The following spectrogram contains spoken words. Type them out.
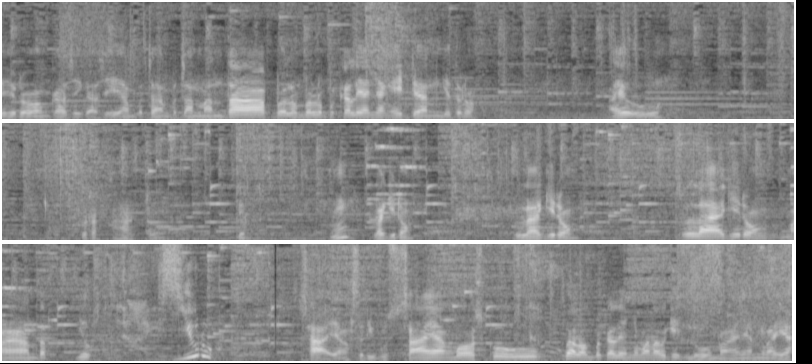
ayo dong kasih kasih yang pecahan-pecahan. Mantap belum belum kalian yang edan gitu loh. Ayo. Lutak aduh. Hmm? lagi dong. Lagi dong lagi dong mantap. Yuk. Yuk sayang seribu sayang bosku. Balon perkaliannya mana lagi? Lumayan lah ya.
